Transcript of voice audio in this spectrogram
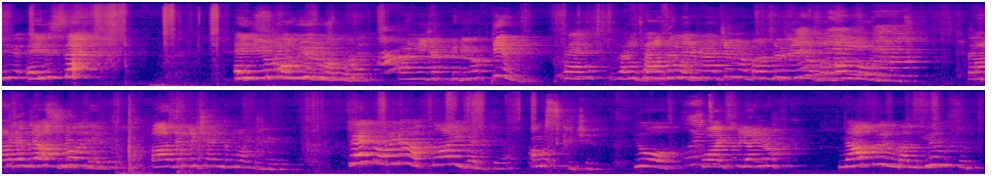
Veriyor. Elisa. Elisa komuyorum ama ben. oynayacak biri yok değil mi? Evet. Ben Bazenleri kendim Mercan ve bazenleri de babamla oynuyorum. Ben Bazen de Ahmet'le. oynuyorum. Bazen de kendim oynuyorum. Kendi oynamak daha iyi bence. Ama sıkıcı. Yok. Fual falan yok. Ne yapıyorum ben biliyor musun?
